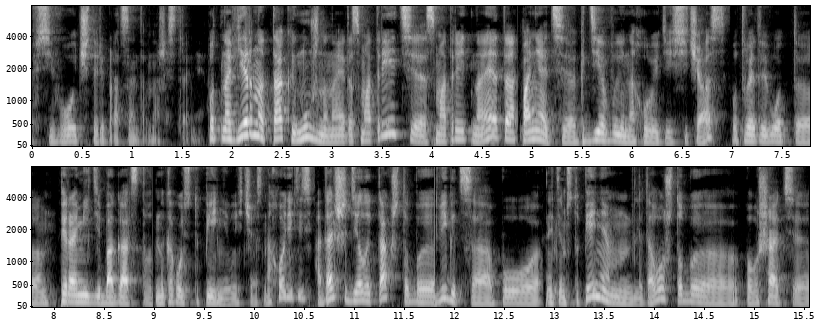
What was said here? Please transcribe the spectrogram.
всего 4% в нашей стране. Вот, наверное, так и нужно на это смотреть, смотреть на это, понять, где вы находитесь сейчас, вот в этой вот э, пирамиде богатства, на какой ступени вы сейчас находитесь, а дальше делать так, чтобы двигаться по этим ступеням для того, чтобы повышать э,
